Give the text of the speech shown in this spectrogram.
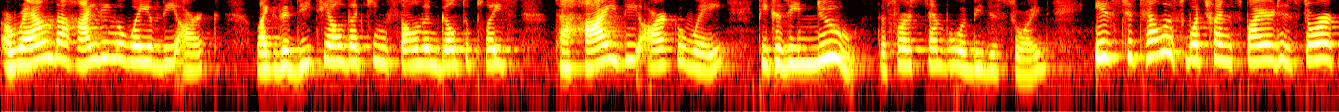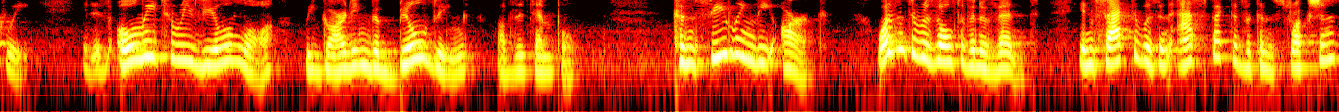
around the hiding away of the ark, like the detail that King Solomon built a place to hide the ark away because he knew the first temple would be destroyed, is to tell us what transpired historically. It is only to reveal a law regarding the building of the temple. Concealing the ark wasn't a result of an event. In fact, it was an aspect of the construction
